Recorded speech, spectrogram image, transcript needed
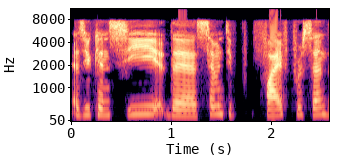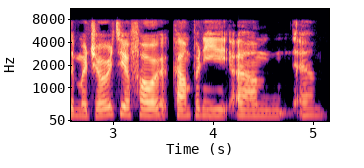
as you can see, the 75%, the majority of our company um, um,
